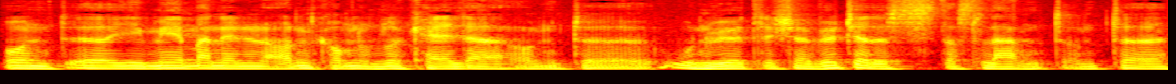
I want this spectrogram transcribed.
und äh, je mehr man in den Norden kommt, umso kälter und äh, unwirtlicher wird ja das, das Land. Und äh,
